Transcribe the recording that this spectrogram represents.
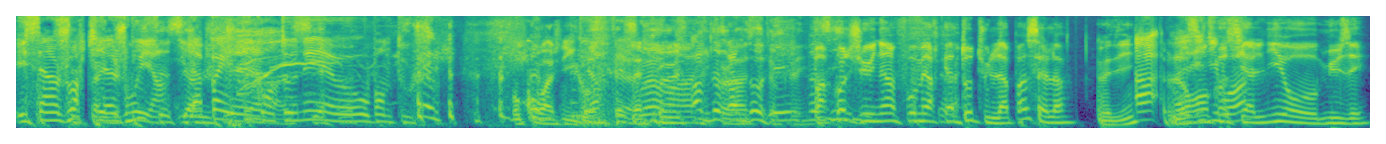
Et c'est un joueur qui a joué. hein. Il n'a pas été cantonné euh, au banc de touche. Bon courage, Nico. hein. Plaît. Par contre, j'ai une info mercato, tu l'as pas celle-là? Vas-y. Ah, vas-y, Laurent. Koscielny au musée.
